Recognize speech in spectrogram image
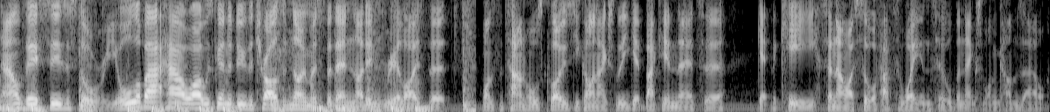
Now this is a story all about how I was going to do the Trials of Gnomus, but then I didn't realise that once the town hall's closed, you can't actually get back in there to get the key. So now I sort of have to wait until the next one comes out.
